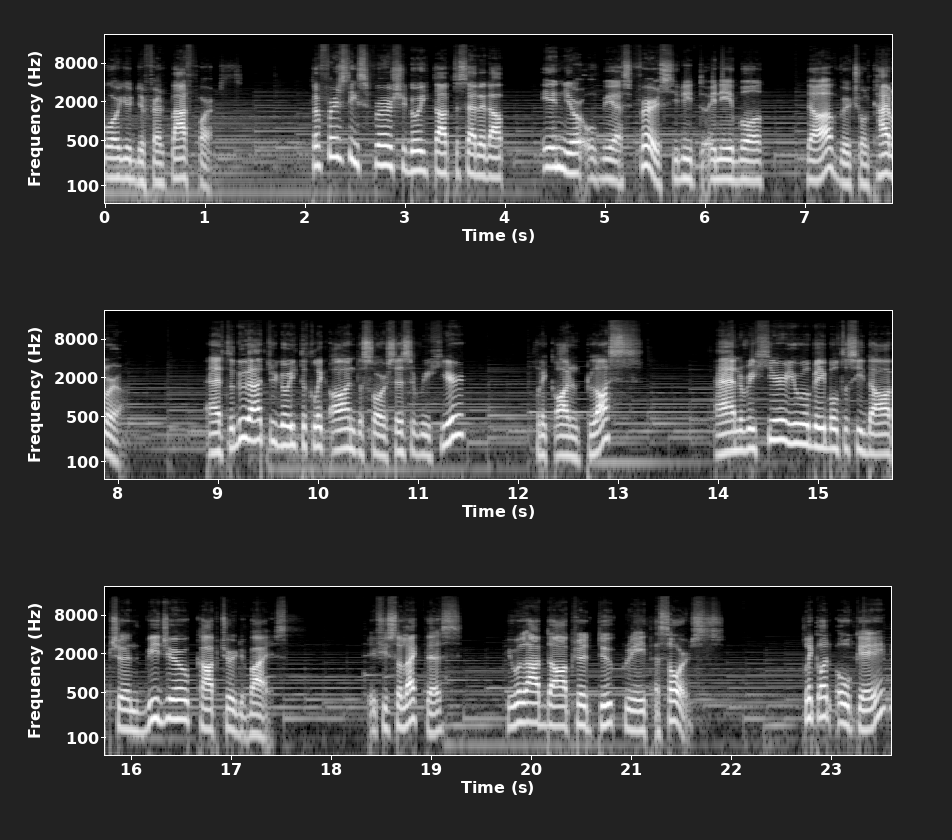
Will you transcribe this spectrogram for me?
for your different platforms. The first things first, you're going to have to set it up in your OBS first. You need to enable the virtual camera. And to do that, you're going to click on the sources over here, click on plus, and over here, you will be able to see the option Video Capture Device. If you select this, you will have the option to create a source. Click on OK,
